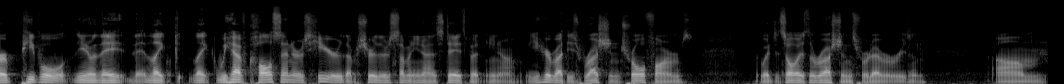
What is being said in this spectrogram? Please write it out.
are people. You know, they, they like like we have call centers here. I'm sure there's some in the United States, but you know, you hear about these Russian troll farms, which it's always the Russians for whatever reason. Um,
